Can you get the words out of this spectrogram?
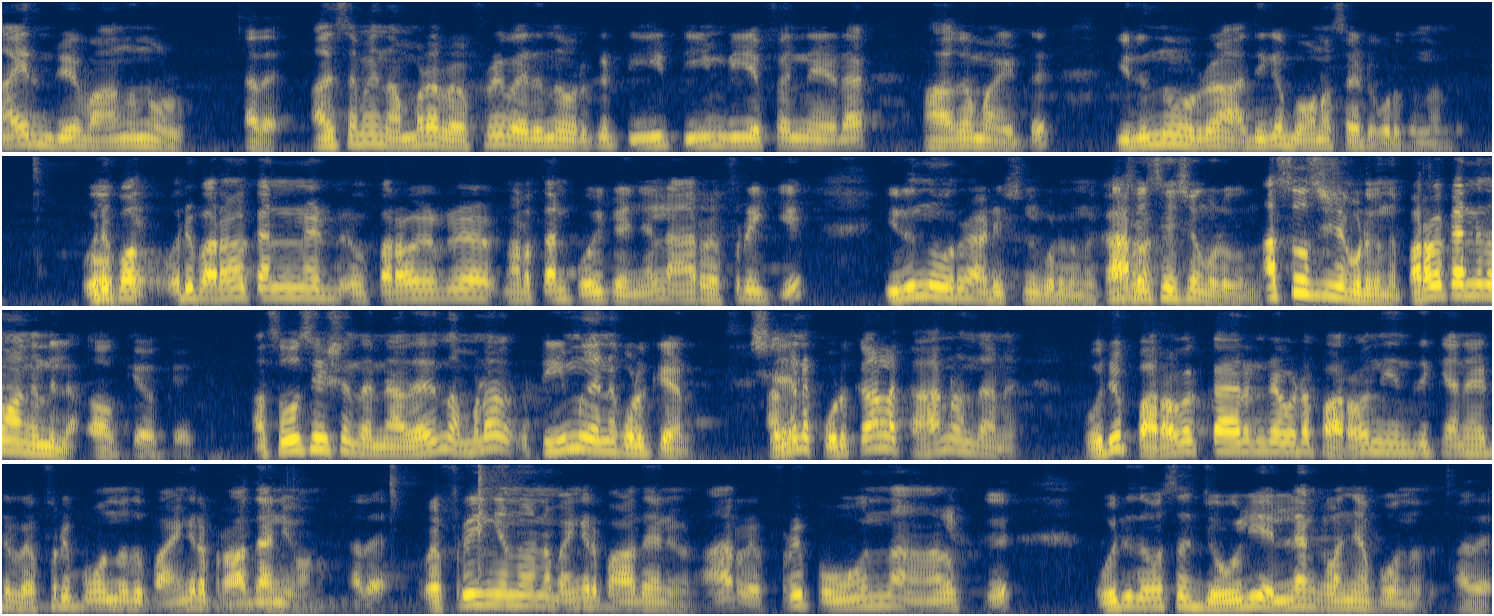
ആയിരം രൂപ വാങ്ങുന്നുള്ളൂ. അതെ. അതേസമയം നമ്മുടെ റെഫറി വരുന്നവർക്ക് ഈ ടീം ബി എഫ് എൻ എയുടെ ഭാഗമായിട്ട് ഇരുന്നൂറ് രൂപ അധിക ബോണസ് ആയിട്ട് കൊടുക്കുന്നുണ്ട്. ഒരു ഒരു പറവക്കാരനെ പറവക്കാരനെ നടത്താൻ പോയി കഴിഞ്ഞാൽ ആ റെഫറിക്ക് ഇരുന്നൂറ് രൂപ അഡീഷണൽ കൊടുക്കുന്നുണ്ട്. അസോസിയേഷൻ കൊടുക്കുന്നു. അസോസിയേഷൻ കൊടുക്കുന്നു. പറവക്കാരനെ വാങ്ങുന്നില്ല. ഓക്കെ ഓക്കെ അസോസിയേഷൻ തന്നെ. അതായത് നമ്മുടെ ടീം തന്നെ കൊടുക്കുകയാണ്. അങ്ങനെ കൊടുക്കാനുള്ള കാരണം എന്താണ്? ഒരു പറവക്കാരന്റെ അവിടെ പറവ നിയന്ത്രിക്കാനായിട്ട് റെഫറി പോകുന്നത് ഭയങ്കര പ്രാധാന്യമാണ്. അതെ. റെഫറിങ് എന്ന് പറഞ്ഞാൽ ഭയങ്കര പ്രാധാന്യമാണ്. ആ റെഫറി പോകുന്ന ആൾക്ക് ഒരു ദിവസം ജോലി എല്ലാം കളഞ്ഞാ പോകുന്നത്. അതെ.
